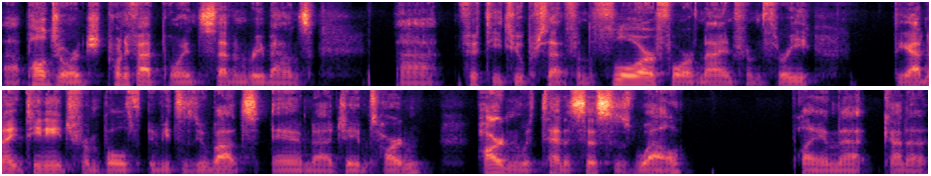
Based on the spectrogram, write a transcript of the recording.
uh, Paul George, 25 points, seven rebounds, uh, 52% from the floor, four of nine from three. They got 19 each from both Ivica Zubac and uh, James Harden. Harden with 10 assists as well, playing that kind of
